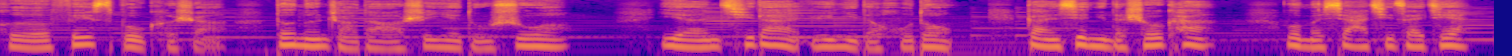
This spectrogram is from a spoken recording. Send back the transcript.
和 Facebook 上都能找到深夜读书哦，也期待与你的互动。感谢你的收看，我们下期再见。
